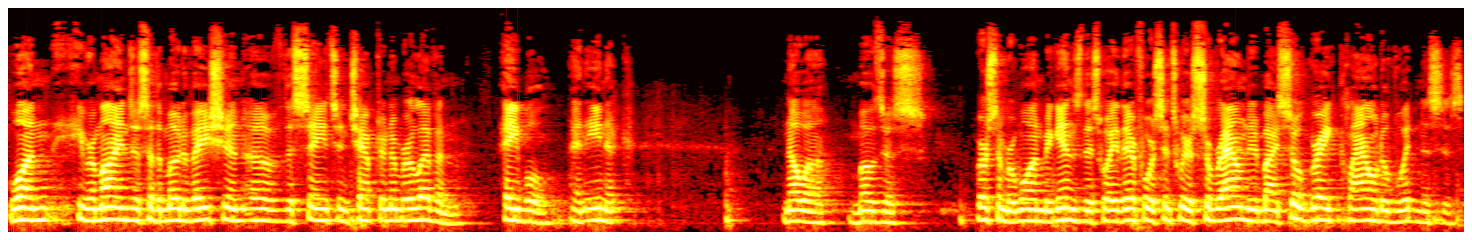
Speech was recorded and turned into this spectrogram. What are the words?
One, he reminds us of the motivation of the saints in chapter number 11 Abel and Enoch, Noah, Moses. Verse number one begins this way Therefore, since we are surrounded by so great cloud of witnesses,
